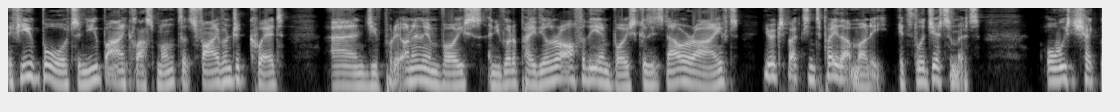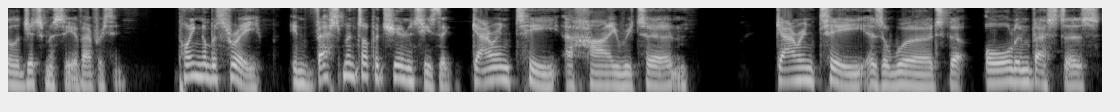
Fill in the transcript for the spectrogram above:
if you bought a new bike last month that's 500 quid and you've put it on an invoice and you've got to pay the other half of the invoice because it's now arrived, you're expecting to pay that money. It's legitimate. Always check the legitimacy of everything. Point number three, investment opportunities that guarantee a high return. Guarantee is a word that all investors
